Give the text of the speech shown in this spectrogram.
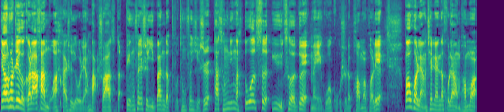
要说这个格拉汉姆啊，还是有两把刷子的，并非是一般的普通分析师。他曾经呢多次预测对美国股市的泡沫破裂，包括两千年的互联网泡沫、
